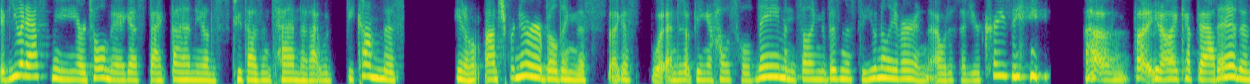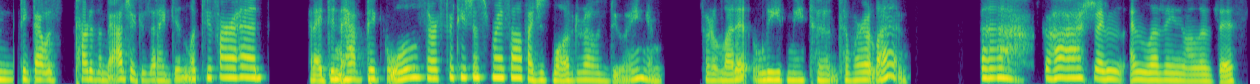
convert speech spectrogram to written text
if you had asked me or told me, I guess back then, you know, this was 2010, that I would become this, you know, entrepreneur building this, I guess what ended up being a household name and selling the business to Unilever. And I would have said, you're crazy. um, but, you know, I kept at it. And I think that was part of the magic is that I didn't look too far ahead and I didn't have big goals or expectations for myself. I just loved what I was doing and sort of let it lead me to, to where it led. Oh gosh, I'm I'm loving all of this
